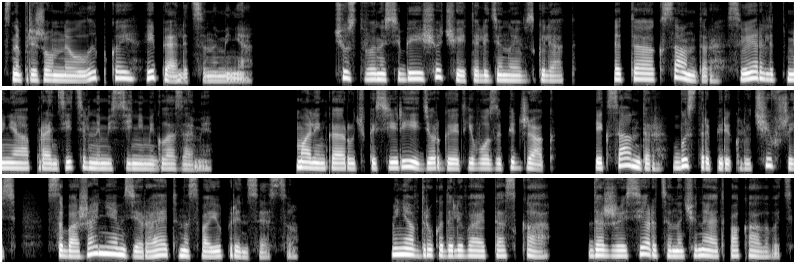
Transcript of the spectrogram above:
с напряженной улыбкой и пялится на меня. Чувствую на себе еще чей-то ледяной взгляд. Это Александр сверлит меня пронзительными синими глазами. Маленькая ручка Сирии дергает его за пиджак. Александр, быстро переключившись, с обожанием взирает на свою принцессу. Меня вдруг одолевает тоска, даже сердце начинает покалывать.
